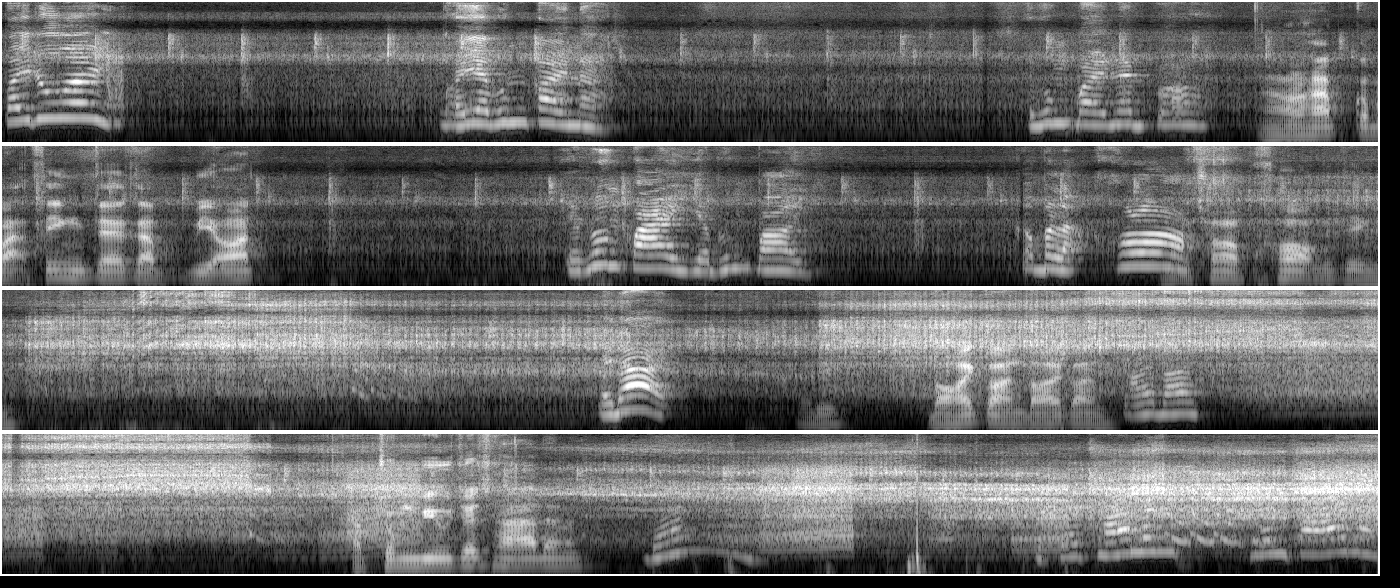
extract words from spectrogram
ไปด้วยป๋าอย่าเพิ่งไปนะอย่าเพิ่งไปนะป๋าเอาละครับกระบะซิ่งเจอกับวีออสอย่าเพิ่งไปอย่าเพิ่งไปก็บละครอบชอบคอกจริงไปได้เอาดิต่อให้ก่อนต่อให้ก่อนไปไป ขับชมวิวช้าๆได้ไหมได้แต่ไปช้าเล่นเล่นซ้ายนะ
